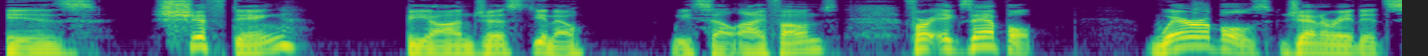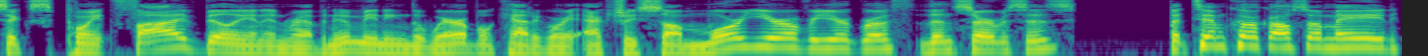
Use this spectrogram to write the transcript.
is shifting beyond just, you know, we sell iPhones. For example, Wearables generated 6.5 billion in revenue, meaning the wearable category actually saw more year-over-year growth than services. But Tim Cook also made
